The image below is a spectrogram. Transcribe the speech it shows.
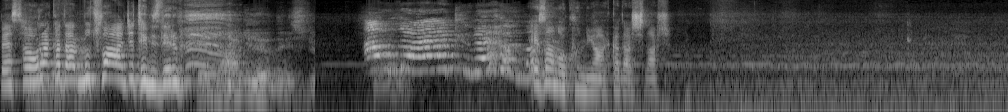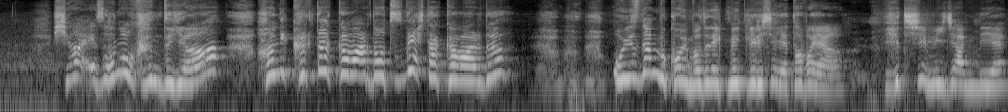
Ben sahura kadar mutfağı anca temizlerim. Ben hangilerinden istiyorum? Abla Ezan okunuyor arkadaşlar. Ya ezan okundu ya. Hani 40 dakika vardı 35 dakika vardı. O yüzden mi koymadın ekmekleri şeye tavaya? Yetişemeyeceğim diye.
